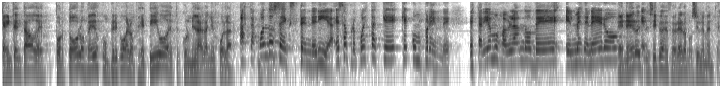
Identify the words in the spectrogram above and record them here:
que ha intentado de, por todos los medios cumplir con el objetivo de culminar el año escolar. ¿Hasta cuándo se extendería esa propuesta que, que comprende? Estaríamos hablando de el mes de enero. Enero y eh, principios de febrero posiblemente.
